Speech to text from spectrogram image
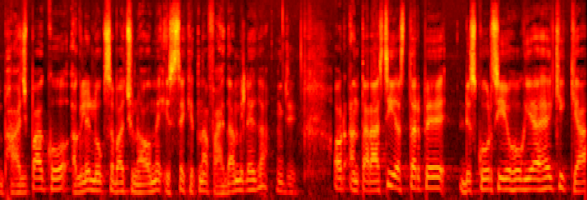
भाजपा को अगले लोकसभा चुनाव में इससे कितना फ़ायदा मिलेगा? जी। और अंतर्राष्ट्रीय स्तर पे डिस्कोर्स ये हो गया है कि क्या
